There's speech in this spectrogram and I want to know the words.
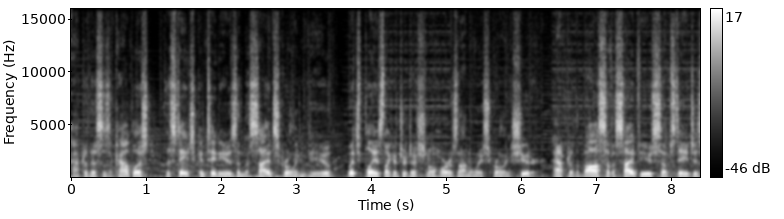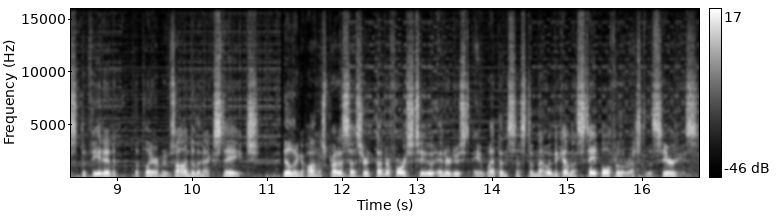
After this is accomplished, the stage continues in the side-scrolling view, which plays like a traditional horizontally scrolling shooter. After the boss of a side view substage is defeated, the player moves on to the next stage. Building upon its predecessor, Thunder Force 2 introduced a weapon system that would become a staple for the rest of the series.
